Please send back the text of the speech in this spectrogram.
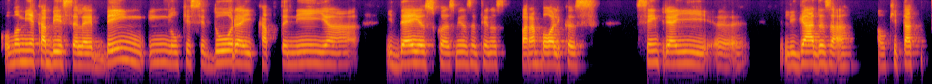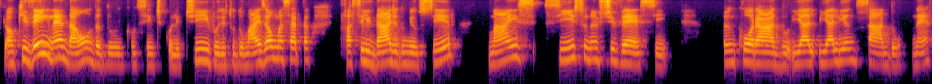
como a minha cabeça ela é bem enlouquecedora e capitaneia ideias com as minhas antenas parabólicas sempre aí é, ligadas a, ao que tá, ao que vem, né, da onda do inconsciente coletivo, de tudo mais, é uma certa facilidade do meu ser, mas se isso não estivesse ancorado e, e aliançado, né,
